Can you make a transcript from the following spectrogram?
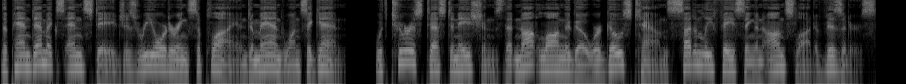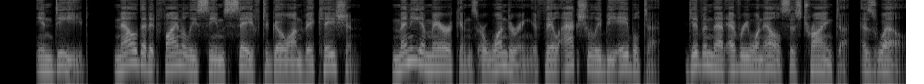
the pandemic's end stage is reordering supply and demand once again, with tourist destinations that not long ago were ghost towns suddenly facing an onslaught of visitors. Indeed, now that it finally seems safe to go on vacation, many Americans are wondering if they'll actually be able to, given that everyone else is trying to, as well.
